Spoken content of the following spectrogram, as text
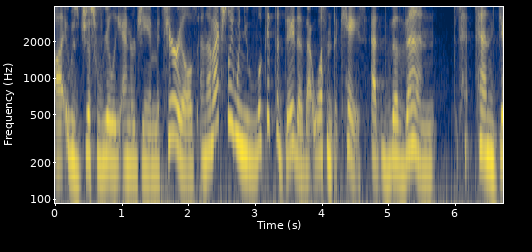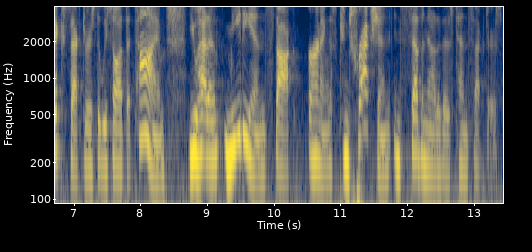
Uh, it was just really energy and materials. And then actually, when you look at the data, that wasn't the case. At the then 10 GICS sectors that we saw at the time, you had a median stock earnings contraction in seven out of those 10 sectors.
